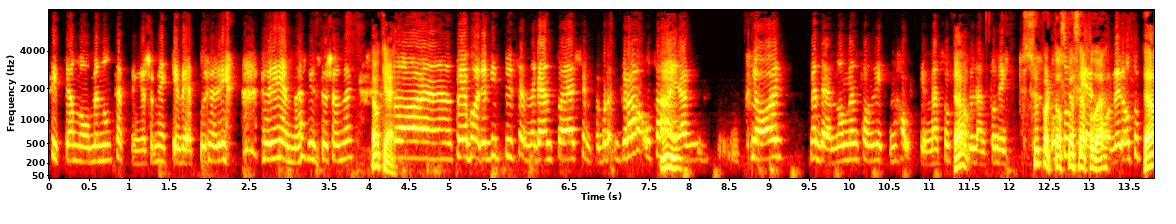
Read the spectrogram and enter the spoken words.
sitter jeg nå med noen setninger som jeg ikke vet hvor hører, hører hjemme, hvis du skjønner. Okay. Så, eh, så jeg bare, hvis du sender den, så er jeg kjempeglad, og så er Mm. jeg klar med den om en sånn liten halvtime, så får Ja. du den på nytt. Supert, da skal jeg se på det. Over, og så Ja.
